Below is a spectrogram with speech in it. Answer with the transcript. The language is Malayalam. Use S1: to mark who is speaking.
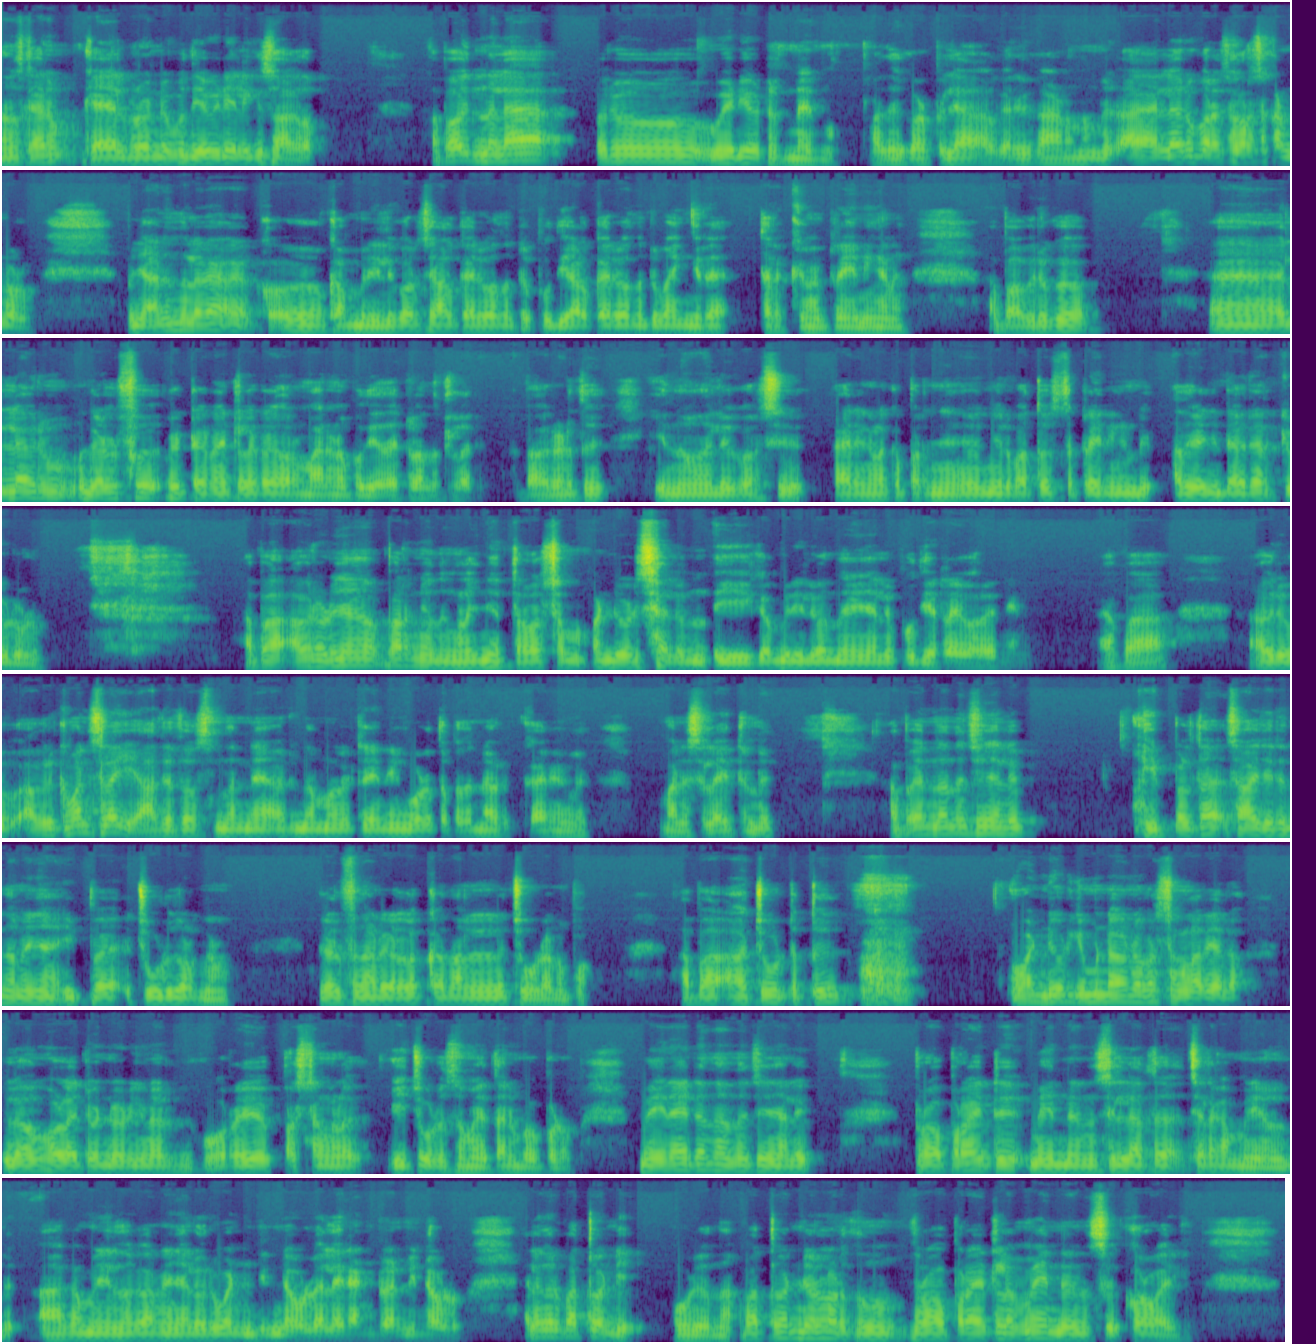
S1: നമസ്കാരം. കെ എൽ ബ്രോന്റെ പുതിയ വീഡിയോയിലേക്ക് സ്വാഗതം. അപ്പോൾ ഇന്നലെ ഒരു വീഡിയോ ഇട്ടിട്ടുണ്ടായിരുന്നു. അത് കുഴപ്പമില്ല ആൾക്കാർ കാണുന്നുണ്ട്. എല്ലാവരും കുറച്ച് കുറച്ച് കണ്ടോളും. അപ്പം ഞാൻ ഇന്നലെ കമ്പനിയിൽ കുറച്ച് ആൾക്കാർ വന്നിട്ട് പുതിയ ആൾക്കാർ വന്നിട്ട് ഭയങ്കര തിരക്കാണ് ട്രെയിനിങ് ആണ്. അപ്പോൾ അവരൊക്കെ എല്ലാവരും ഗൾഫ് റിട്ടേൺ ആയിട്ടുള്ള ഡ്രൈവർമാരാണ് പുതിയതായിട്ട് വന്നിട്ടുള്ളവർ അപ്പോൾ അവരുടെ അടുത്ത് ഇന്ന് മുതൽ കുറച്ച് കാര്യങ്ങളൊക്കെ പറഞ്ഞ് ഇനി ഒരു പത്ത് ദിവസത്തെ ട്രെയിനിങ് ഉണ്ട്. അത് കഴിഞ്ഞിട്ട് അവർ ഇറക്കി വിടുള്ളൂ. അപ്പൊ അവരോട് ഞാൻ പറഞ്ഞു നിങ്ങൾ ഇനി എത്ര വർഷം വണ്ടി ഓടിച്ചാലും ഈ കമ്പനിയിൽ വന്നു കഴിഞ്ഞാൽ പുതിയ ഡ്രൈവർ തന്നെയാണ്. അപ്പൊ അവർ അവർക്ക് മനസ്സിലായി. ആദ്യ ദിവസം തന്നെ അവർ നമ്മൾ ട്രെയിനിങ് കൊടുത്തപ്പോൾ തന്നെ അവർക്ക് കാര്യങ്ങൾ മനസ്സിലായിട്ടുണ്ട്. അപ്പൊ എന്താന്ന് വെച്ച് കഴിഞ്ഞാൽ ഇപ്പോഴത്തെ സാഹചര്യം എന്ന് പറഞ്ഞു കഴിഞ്ഞാൽ ഇപ്പൊ ചൂട് തുടങ്ങണം. ഗൾഫ് നാടുകളിലൊക്കെ നല്ല ചൂടാണ് ഇപ്പോൾ അപ്പൊ ആ ചൂട്ടത്ത് വണ്ടി ഓടിക്കുമ്പോൾ ഉണ്ടാകുന്ന പ്രശ്നങ്ങൾ അറിയാലോ? ലോങ് ഹോളായിട്ട് വണ്ടി ഓടിക്കുന്നവർക്ക് കുറേ പ്രശ്നങ്ങൾ ഈ ചൂട് സമയത്ത് അനുഭവപ്പെടും. മെയിനായിട്ട് എന്താണെന്ന് വെച്ച് കഴിഞ്ഞാൽ പ്രോപ്പറായിട്ട് മെയിന്റനൻസ് ഇല്ലാത്ത ചില കമ്പനികളുണ്ട്. ആ കമ്പനിയിൽ നിന്നൊക്കെ പറഞ്ഞു കഴിഞ്ഞാൽ ഒരു വണ്ടിന്റെ ഉള്ളു അല്ലെങ്കിൽ രണ്ട് വണ്ടിന്റെ ഉള്ളു അല്ലെങ്കിൽ ഒരു പത്ത് വണ്ടി ഓടി വന്ന പത്ത് വണ്ടി ഉള്ളിടത്തൊന്നും പ്രോപ്പറായിട്ടുള്ള മെയിന്റനൻസ് കുറവായിരിക്കും.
